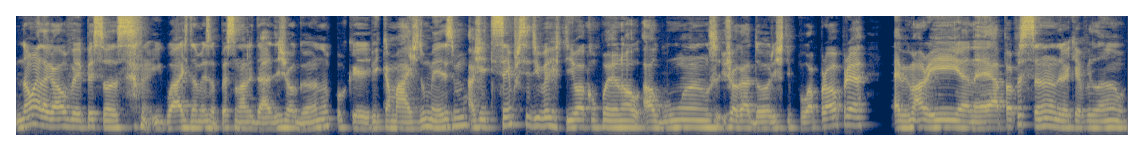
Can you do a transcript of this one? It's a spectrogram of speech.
não é legal ver pessoas iguais da mesma personalidade jogando, porque fica mais do mesmo. A gente sempre se divertiu acompanhando al- alguns jogadores, tipo a própria Abby Maria, né? A própria Sandra, que é vilão.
